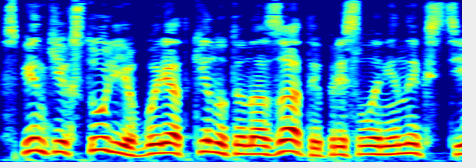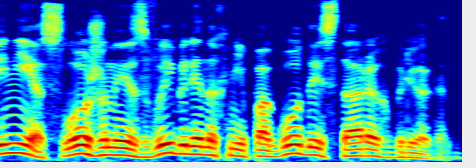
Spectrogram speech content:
Спинки их стульев были откинуты назад и прислонены к стене, сложенные из выбеленных непогодой старых бревен.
